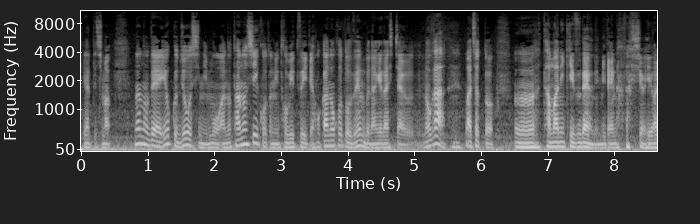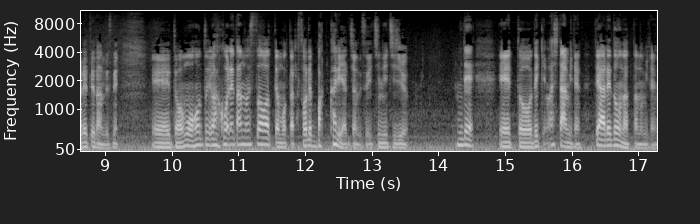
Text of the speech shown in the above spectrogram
やってしまう。なので、よく上司にも、あの、楽しいことに飛びついて、他のことを全部投げ出しちゃうのが、まあ、ちょっと、うーん、たまに傷だよね、みたいな話を言われてたんですね。えっ、ー、と、もう本当に、あ、これ楽しそうって思ったら、そればっかりやっちゃうんですよ、一日中。で、えっ、と、できましたみたいな。で、あれどうなったの？みたい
